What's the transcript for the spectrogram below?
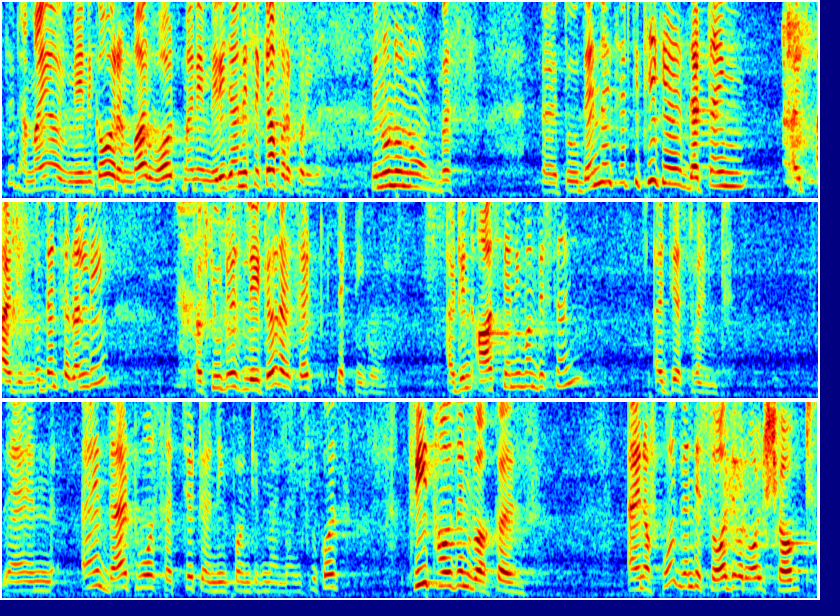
I said, am I a Menka or Ambar, what? मैंने मेरे जाने से क्या फर्क पड़ेगा? No, no, no, बस so then I said, okay, that time I, I didn't. But then suddenly, a few days later, I said, let me go. I didn't ask anyone this time. I just went. And, and that was such a turning point in my life because 3,000 workers, and of course, when they saw, they were all shocked,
